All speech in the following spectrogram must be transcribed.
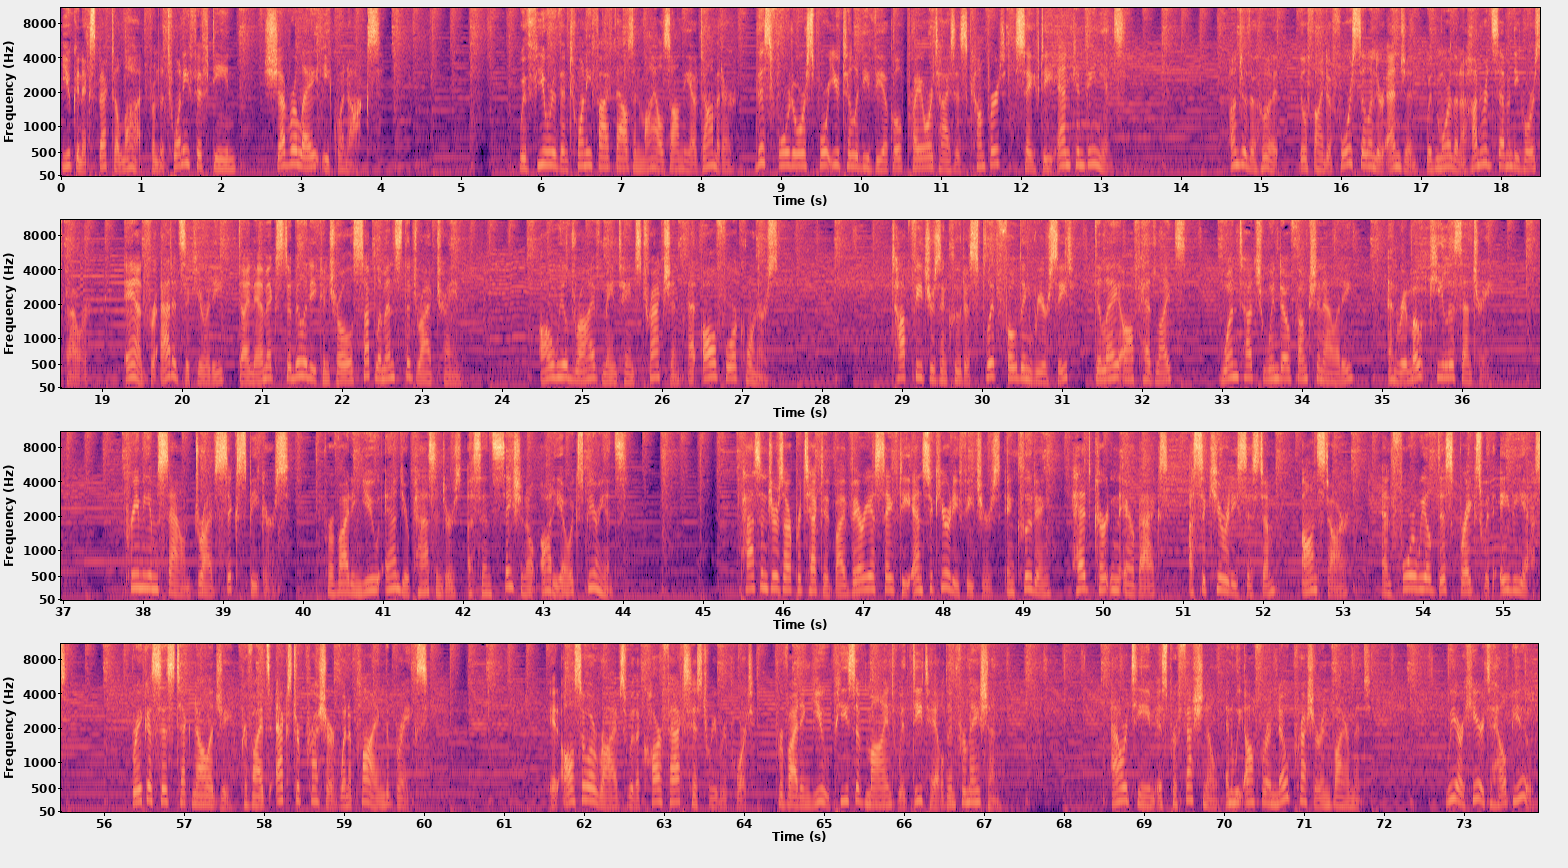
You can expect a lot from the 2015 Chevrolet Equinox. With fewer than 25,000 miles on the odometer, this four-door sport utility vehicle prioritizes comfort, safety, and convenience. Under the hood, you'll find a four-cylinder engine with more than 170 horsepower. And for added security, Dynamic Stability Control supplements the drivetrain. All-wheel drive maintains traction at all four corners. Top features include a split folding rear seat, delay-off headlights, one-touch window functionality, and remote keyless entry. Premium sound drives six speakers, providing you and your passengers a sensational audio experience. Passengers are protected by various safety and security features, including head curtain airbags, a security system, OnStar, and four-wheel disc brakes with ABS. Brake Assist technology provides extra pressure when applying the brakes. It also arrives with a Carfax history report, providing you peace of mind with detailed information. Our team is professional and we offer a no-pressure environment. We are here to help you.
